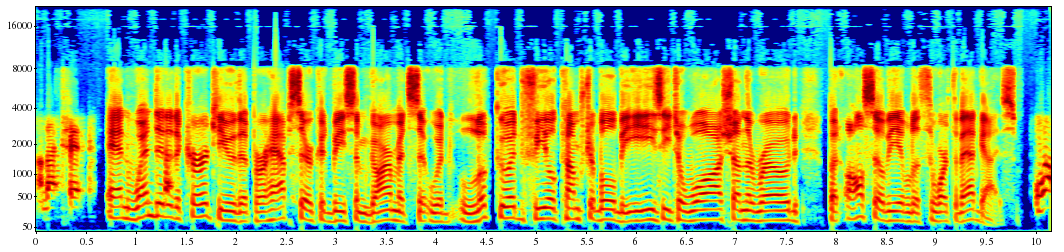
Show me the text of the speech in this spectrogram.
on that trip. And when did it occur to you that perhaps there could be some garments that would look good, feel comfortable, be easy to wash on the road, but also be able to thwart the bad guys? Well,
